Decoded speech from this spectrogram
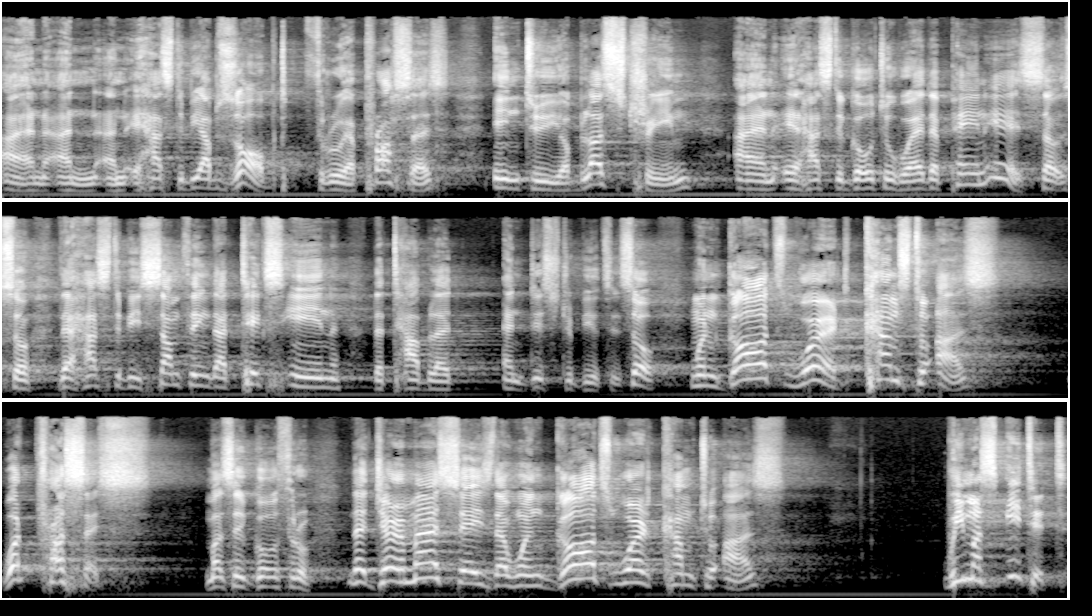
and, and, and it has to be absorbed through a process into your bloodstream and it has to go to where the pain is. So, so there has to be something that takes in the tablet and distributes it. So when God's word comes to us, what process must it go through? That Jeremiah says that when God's word comes to us, we must eat it.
